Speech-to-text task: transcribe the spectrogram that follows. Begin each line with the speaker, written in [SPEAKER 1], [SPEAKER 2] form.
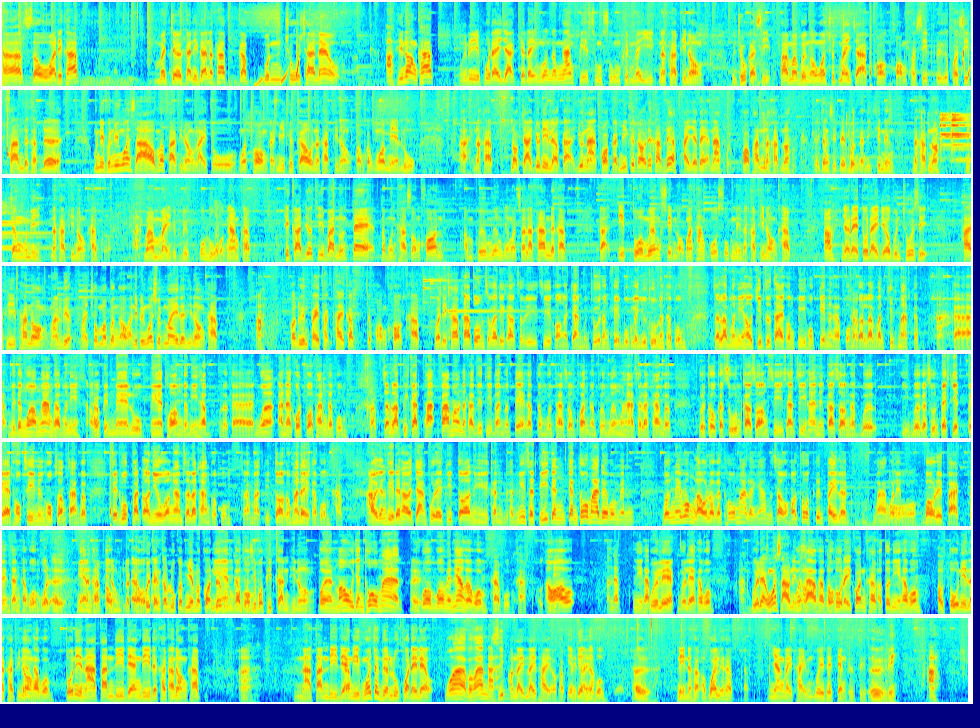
[SPEAKER 1] ครับ สวัสดีครับ มาเจอกันอีกแล้วนะครับ กับบุญชูชาแนลอะพี่น้องครับ มื้อนี้ผู้ใดอยากจะได้ง่วงงามๆเกลียดสูงๆขึ้นมาอีกนะครับ พี่น้องบุญชูกะสิพามาเบิ่งเอาง่วชุดใหม่จากขอของพอสิทธิ์หรือพอสิทธิ์ฟาร์มเด้อครับเด้อมื้อนี้เพิ่นมีง่วสาวมาฝากพี่น้องหลายตัวง่วทองก็มีคือเก่านะครับ พี่น้องพร้อมกับง่วแม่ลูกอะนะครับนอกจากยู่นี่แล้วก็ยู่หนาคอกก็มีคือเก่าเด้อครับเด้อใครอยากได้นะพอพันนะครับเนาะเดี๋ยวจังสิไปเบิ่งกันอีกที่หนึ่งนะครับเนาะ นี่จังมุนี่นะครับพี่น้องครับอะมาใหม่ดึกๆโอ้ลูกบักงามครับพิกัดอยู่ที่บ้านโน้นแต่ตำบลทาสองคอนอำเภอเมืองจังหวัดสารคามนะครับก็ติดตัวเมืองเส้นออกมาทางโกสุมนี่แหละครับพี่น้องครับเอาอยากได้ตัวใดเดี๋ยวบุญชูสิพาพี่พาน้องมาเลือกมาชมมาเบิ่งเอา อันนี้เป็นงวดชุดใหม่เด้อพี่น้องครับอะ ก่อนอื่นไปทักทายกับเจ้าของคอกครับสวัสดีครับ
[SPEAKER 2] ครับผมสวัสดีครับสวัสดีชื่อของอาจารย์บุญชูทั้ง Facebook และ YouTube นะครับผมสำหรับมื้อนี้เฮาคลิปสุดท้ายของปี6เกนนะครับผม
[SPEAKER 1] ครับ
[SPEAKER 2] ตอนรับวันคริดมาสครับ
[SPEAKER 1] อะ
[SPEAKER 2] ก็มีแต่งวงามๆครับมื้อนี้เอา
[SPEAKER 1] ครับ
[SPEAKER 2] เป็นแม่ลูกแม่ท้องก็มีครับแล้วก็งวอนาคตพอพันธุ์ครับผม
[SPEAKER 1] ครับ
[SPEAKER 2] สำหรับพิกัดพระฟาร์มเฮานะครับอยู่ที่บ้านนนแต่ครับตำบลทาสองคอนอำเภอเมืองมหาสารคามครับเบอร์โทรกับ0924345192ครับเบอร์ อีกเบอร์กับ0878641623ครับ Facebook พัดออนิววางงามสารคามครับผม สามารถติดต่อเข้ามาได้ครับผม
[SPEAKER 1] ครับ
[SPEAKER 2] เอาจังสีนะครับอาจารย์ผู้ใดติดต่อนี่คันคันมีสติจังจังโทรมาเด้อบ่แม่นเบิ่งในวงเราเราก็โทรมาแล้วยามมื้อเช้าเฮาโทรขึ้นไปแล้วมาบ่ได้
[SPEAKER 1] อ๋อ
[SPEAKER 2] เว้าได้ปากเป็นสั่นครับผม
[SPEAKER 1] วอดเออ
[SPEAKER 2] แม่นครับ
[SPEAKER 1] พี่น้อง
[SPEAKER 2] เอา
[SPEAKER 1] แล้วก็
[SPEAKER 2] เอา
[SPEAKER 1] คุยกันกับลูกกับเมียมาก่อนเด้อ
[SPEAKER 2] แม่นครับผม
[SPEAKER 1] สิบ่ผิดกันพี่น้อง
[SPEAKER 2] บ่แม่นเมาจังโทรมา
[SPEAKER 1] เออ
[SPEAKER 2] บ่บ่แม่นแนวครับผม
[SPEAKER 1] ครับผมครับโค
[SPEAKER 2] เอาเอาอันดับนี่ครับ
[SPEAKER 1] เบอร์แรก
[SPEAKER 2] เบอร์แรกครับผม
[SPEAKER 1] อะเบอร์แรกของว่าสาวนี่
[SPEAKER 2] ว่า
[SPEAKER 1] เนาะ
[SPEAKER 2] สาวครับผม
[SPEAKER 1] เอาตัวไหนก่อนครับ
[SPEAKER 2] เอาตัวนี้ครับผม
[SPEAKER 1] เอาตัวนี่แหละครับพี่น้อง
[SPEAKER 2] แม่ครับผม
[SPEAKER 1] ตัวนี้หนาตันดีแดงดีเด้อครับ
[SPEAKER 2] ครับ
[SPEAKER 1] พี่น้องครับอ่าหนาตันดีแดงดีงวดจักเดือนลูกพอได้แล้ว
[SPEAKER 2] ว่าประมาณ
[SPEAKER 1] อะ
[SPEAKER 2] 10
[SPEAKER 1] เอาไล่ไล่ไทยเอาครับ
[SPEAKER 2] เอ็ดเดือน
[SPEAKER 1] ไล่ไทย
[SPEAKER 2] ครับผม
[SPEAKER 1] เออนี่นะครับเอาปล่อยเลยครับ
[SPEAKER 2] ครับ
[SPEAKER 1] ย่างไล่ไทยมันอวยใส่แสงซื่อๆเออนี่อะ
